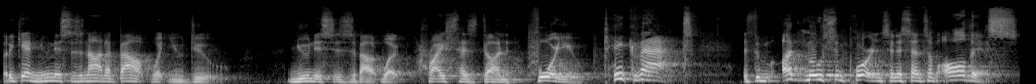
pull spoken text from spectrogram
But again, newness is not about what you do. Newness is about what Christ has done for you. Take that is the utmost importance in a sense of all this.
